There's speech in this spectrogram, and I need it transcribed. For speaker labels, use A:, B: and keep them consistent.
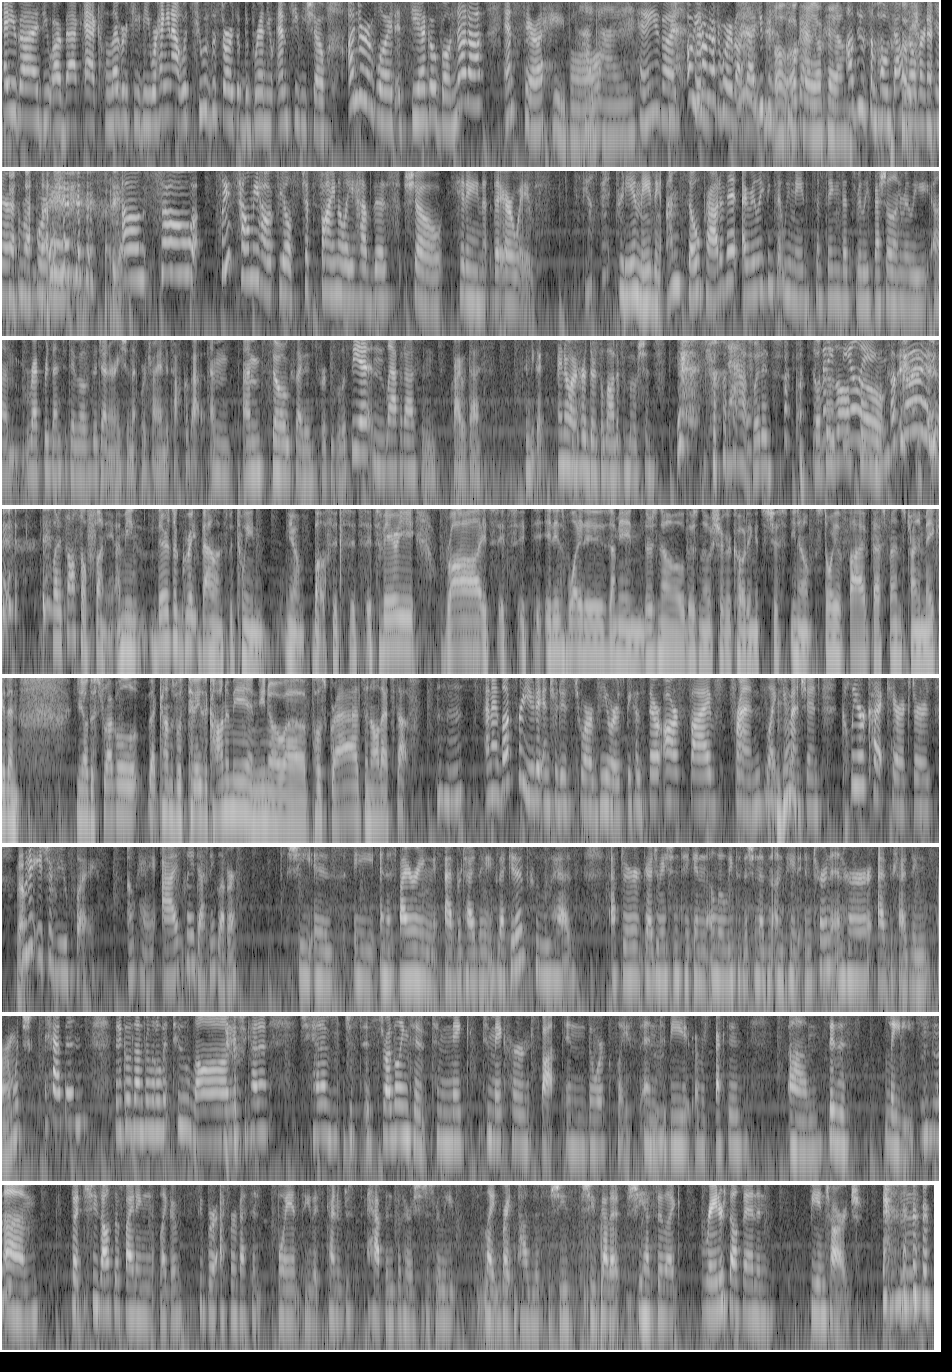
A: Hey, you guys, you are back at Clevver TV. We're hanging out with two of the stars of the brand new MTV show, Underemployed. It's Diego Boneta and Sarah Habel.
B: Hi, guys.
A: Hey, you guys. Oh, you don't have to worry about that. You can just
C: Oh,
A: keep
C: okay,
A: that.
C: okay, I'm-
A: I'll do some host out over here, some reporting.
C: Okay.
A: Um, so please tell me how it feels to finally have this show hitting the airwaves.
B: Feels pre- pretty amazing. I'm so proud of it. I really think that we made something that's really special and really um, representative of the generation that we're trying to talk about. I'm I'm so excited for people to see it and laugh at us and cry with us. It's gonna be good.
A: I know I heard there's a lot of emotions.
C: yeah, but it's but
B: many
C: there's also
B: feelings.
A: That's good.
C: but it's also funny. I mean, there's a great balance between you know both. It's it's it's very raw. It's it's it, it is what it is. I mean, there's no there's no sugarcoating. It's just you know story of five best friends trying to make it and. You know the struggle that comes with today's economy, and you know uh, post grads and all that stuff.
A: And I'd love for you to introduce to our viewers because there are five friends, like you mm-hmm. mentioned, clear cut characters.
C: Yeah.
A: Who do each of you play?
B: Okay, I play Daphne Glover. She is a an aspiring advertising executive who has, after graduation, taken a lowly position as an unpaid intern in her advertising firm, which happens, but it goes on for a little bit too long, and she kind of. She kind of just is struggling to, to make to make her spot in the workplace and to be a respected um, business lady. Um, but she's also fighting like a super effervescent buoyancy that kind of just happens with her. She's just really light and bright and positive. So she's she's got to she has to like rein herself in and be in charge. so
